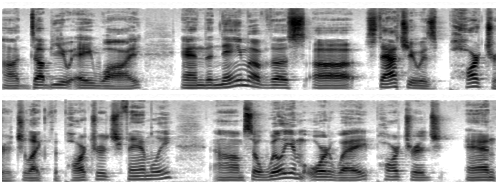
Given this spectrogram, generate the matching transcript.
uh, W A Y. And the name of this uh, statue is Partridge, like the Partridge family. Um, so William Ordway, Partridge, and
